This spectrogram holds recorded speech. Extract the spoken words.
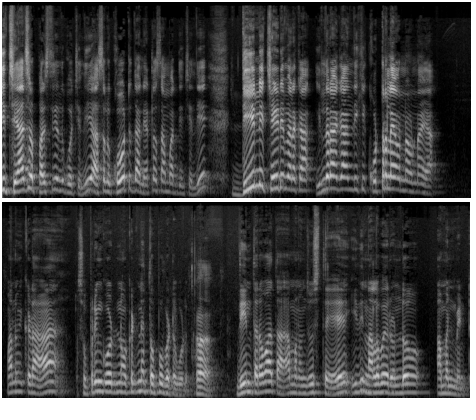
ఇది చేయాల్సిన పరిస్థితి ఎందుకు వచ్చింది? అసలు కోర్టు దాన్ని ఎట్లా సమర్థించింది? దీన్ని చేయడం వెనక ఇందిరాగాంధీకి కుట్రలు ఏమన్నా ఉన్నాయా? మనం ఇక్కడ సుప్రీంకోర్టును ఒకటినే తప్పు పట్టకూడదు దీని తర్వాత మనం చూస్తే ఇది నలభై రెండో అమెండ్మెంట్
